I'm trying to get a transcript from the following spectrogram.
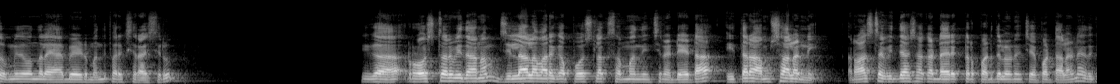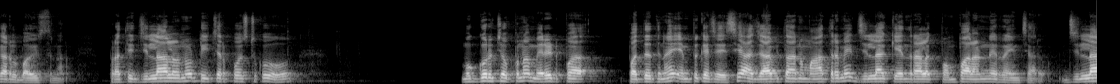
తొమ్మిది వందల యాభై ఏడు మంది పరీక్ష రాశారు ఇక రోస్టర్ విధానం జిల్లాల వారీగా పోస్టులకు సంబంధించిన డేటా ఇతర అంశాలన్నీ రాష్ట్ర విద్యాశాఖ డైరెక్టర్ పరిధిలోనే చేపట్టాలని అధికారులు భావిస్తున్నారు. ప్రతి జిల్లాలోనూ టీచర్ పోస్టుకు ముగ్గురు చొప్పున మెరిట్ ప పద్ధతిన ఎంపిక చేసి ఆ జాబితాను మాత్రమే జిల్లా కేంద్రాలకు పంపాలని నిర్ణయించారు. జిల్లా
